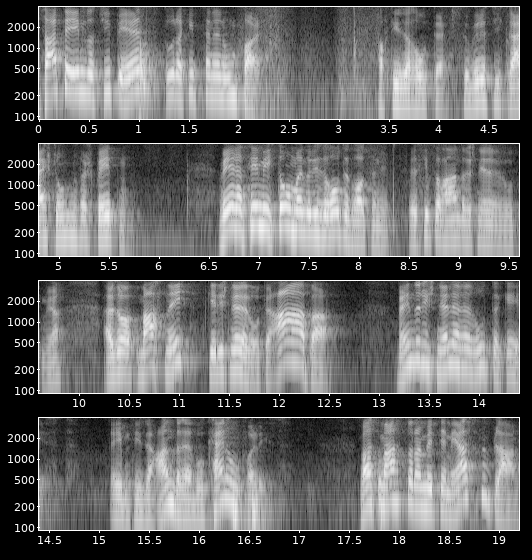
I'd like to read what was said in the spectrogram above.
sagt dir eben das GPS, du, da gibt es einen Unfall auf dieser Route. Du würdest dich drei Stunden verspäten. Wäre ziemlich dumm, wenn du diese Route trotzdem nimmst. Es gibt auch andere schnellere Routen. Ja? Also mach's nicht, geh die schnelle Route. Aber wenn du die schnellere Route gehst, eben diese andere, wo kein Unfall ist, was machst du dann mit dem ersten Plan?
